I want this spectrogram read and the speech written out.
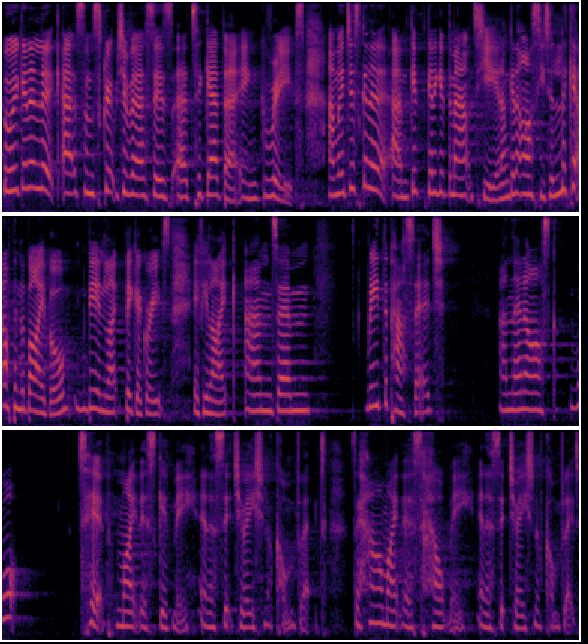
but we're going to look at some scripture verses uh, together in groups. And we're just going to um, give, going to give them out to you. And I'm going to ask you to look it up in the Bible. Be in like bigger groups if you like. And um, read the passage and then ask, what tip might this give me in a situation of conflict? So, how might this help me in a situation of conflict?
